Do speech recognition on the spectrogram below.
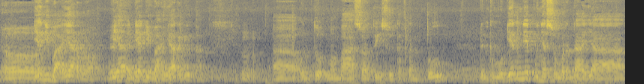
Oh. Dia dibayar loh, dia dia dibayar gitu eh, untuk membahas suatu isu tertentu dan kemudian dia punya sumber daya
